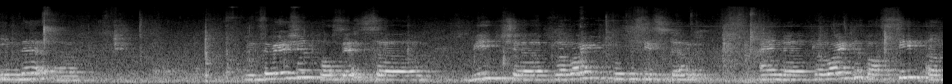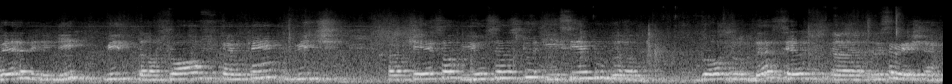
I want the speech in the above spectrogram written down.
in the uh, reservation process uh, which uh, provide to the system and uh, provide the bus seat availability with the flow of content which uh, case of users to easier to uh, go through the self uh, reservation.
